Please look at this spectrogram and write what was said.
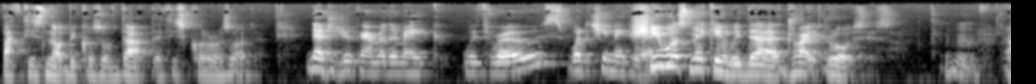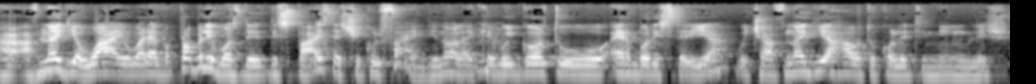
but it's not because of that that it's called Rosolio. Now, did your grandmother make with rose? What did she make with? She was making with uh, dried roses. I have no idea why or whatever. Probably was the, the spice that she could find. You know, like we go to herboristeria, which I have no idea how to call it in English,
